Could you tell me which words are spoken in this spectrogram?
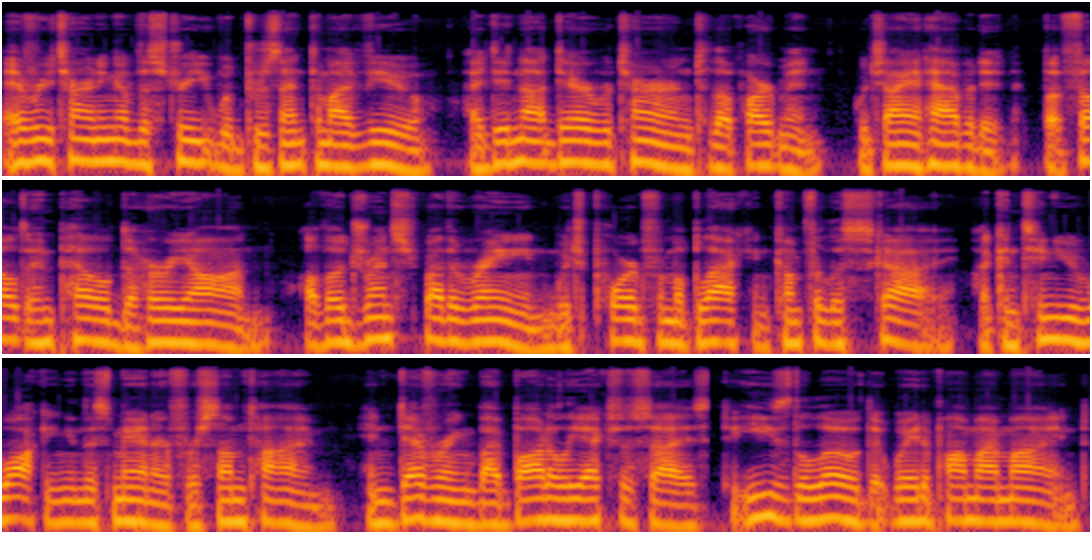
Every turning of the street would present to my view. I did not dare return to the apartment which I inhabited, but felt impelled to hurry on. Although drenched by the rain which poured from a black and comfortless sky, I continued walking in this manner for some time, endeavoring by bodily exercise to ease the load that weighed upon my mind.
